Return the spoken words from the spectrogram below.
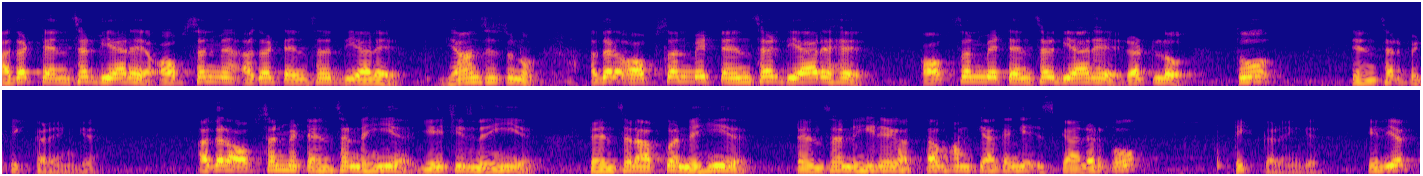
अगर टेंसर दिया रहे ऑप्शन में अगर टेंसर दिया रहे, ध्यान से सुनो, अगर ऑप्शन में टेंसर दिया रहे ऑप्शन में टेंसर दिया रहे, रट लो तो टेंसर पे टिक करेंगे। अगर ऑप्शन में टेंसर नहीं है, ये चीज़ नहीं है टेंसर आपका नहीं है टेंसर नहीं रहेगा, तब हम क्या कहेंगे? स्कैलर को टिक करेंगे। क्लियर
